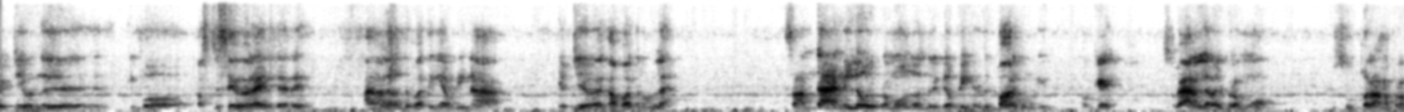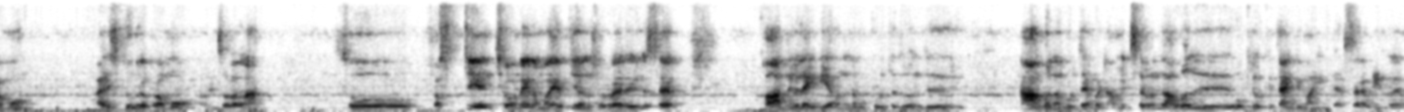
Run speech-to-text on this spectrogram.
எஃப்ஜே வந்து இப்போது ஃபஸ்ட்டு சேவர் ஆயிருக்காரு. அதனால் வந்து பார்த்தீங்க அப்படின்னா எஃப்ஜேவை காப்பாற்றணும்ல ஸோ அந்த ஆங்கிளில் ஒரு ப்ரமோ வந்து வந்திருக்கு அப்படிங்கிறது பார்க்க முடியுது. ஓகே ஸோ வேறு லெவல் ப்ரமோ சூப்பரான ப்ரமோ அடிச்சு தூக்குற ப்ரமோ அப்படின்னு சொல்லலாம். ஸோ ஃபஸ்ட்டு எழுச்சோடனே நம்ம எஃப்ஜே வந்து சொல்கிறாரு இல்லை சார் கார்னிவல் ஐடியா வந்து நம்ம கொடுத்தது வந்து நாங்கள் தான் கொடுத்தேன். பட் அமித் சார் வந்து அவர் ஓகே ஓகே தேங்க்யூ வாங்கிட்டார் சார் அப்படின்றாரு.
